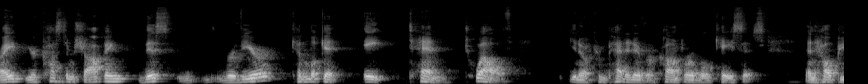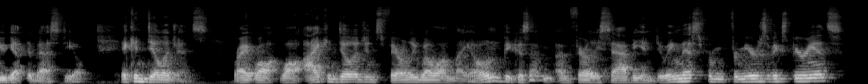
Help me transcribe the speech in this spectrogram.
right? Your custom shopping, this Revere can look at 8, 10, 12, you know, competitive or comparable cases and help you get the best deal. It can diligence, right? While while I can diligence fairly well on my own because I'm I'm fairly savvy in doing this from from years of experience,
